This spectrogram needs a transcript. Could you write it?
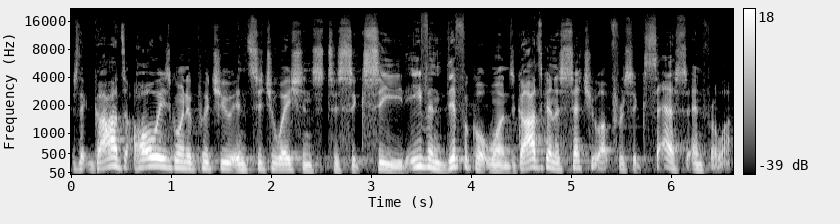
is that God's always going to put you in situations to succeed, even difficult ones. God's going to set you up for success and for life.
